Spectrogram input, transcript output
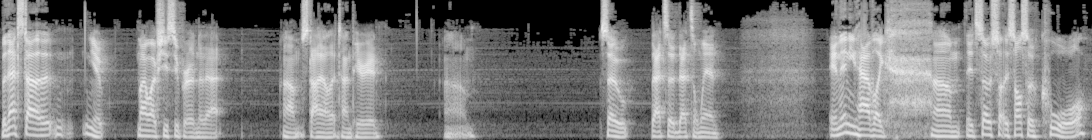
But that style, you know, my wife she's super into that um, style, that time period. Um, so that's a that's a win. And then you have like um, it's so, so it's also cool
